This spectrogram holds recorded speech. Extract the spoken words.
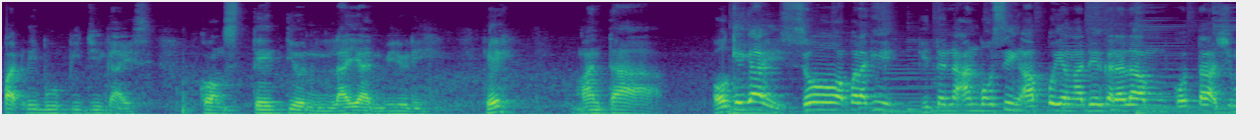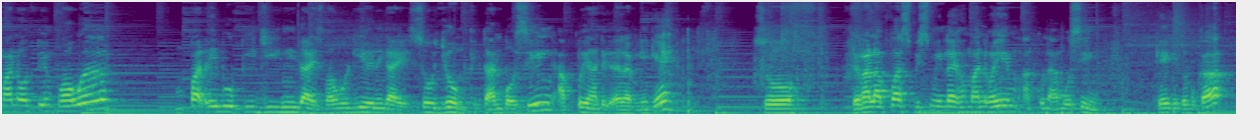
4000 PG guys. Korang stay tune layan video ni. Okay. Mantap. Okay guys. So apa lagi? Kita nak unboxing apa yang ada kat dalam kotak Shimano Twin Power 4000 PG ni guys. Power gear ni guys. So jom kita unboxing apa yang ada kat dalam ni. Okay. So dengan lafaz Bismillahirrahmanirrahim aku nak unboxing. Okay, kita buka.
